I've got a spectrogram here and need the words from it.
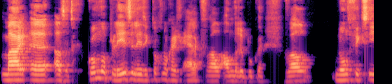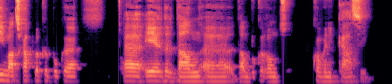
Maar uh, als het komt op lezen, lees ik toch nog eigenlijk vooral andere boeken. Vooral non-fictie, maatschappelijke boeken, eerder dan, dan boeken rond communicatie.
